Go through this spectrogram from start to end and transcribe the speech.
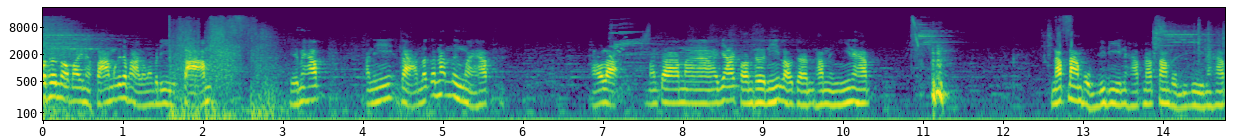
อเทิร์นต่อไปเนี่ยฟ้ามันก็จะผ่านลงมาพอดีสามเห็นไหมครับ อันนี้สามแล้วก็นับหนึ่งใหม่ครับ เอาละมันจะมายากตอนเทิร์นนี้เราจะทำอย่างนี้นะครับ นับตามผมดีๆนะครับ นับตามผมดีๆนะครับ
